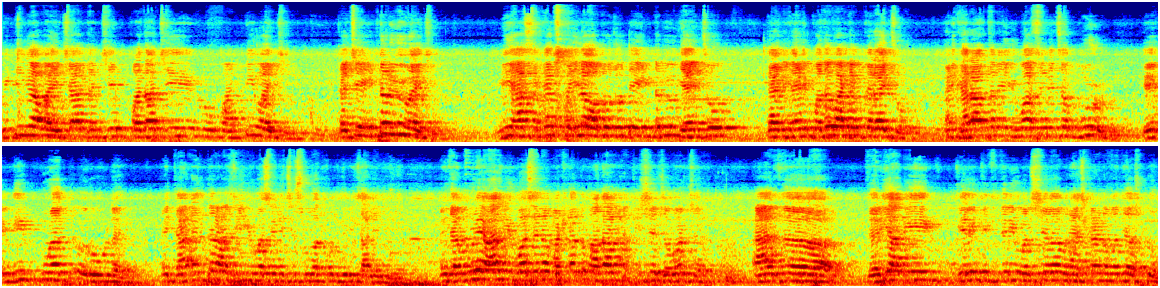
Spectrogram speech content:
मिटिंगा व्हायच्या त्यांची पदाची वाटणी व्हायची त्याचे इंटरव्ह्यू व्हायचे. मी हा सगळ्यात पहिला होतो जो ते इंटरव्ह्यू घ्यायचो त्या ठिकाणी पदवाटप करायचो. आणि खऱ्या अर्थाने युवासेनेचं मूळ हे मी मुळात रोवलं आहे आणि त्यानंतर आज ही युवासेनेची सुरुवात कोणतरी झालेली आहे. आणि त्यामुळे आज युवासेना म्हटलं तर माझा अतिशय जवळचं. आज जरी आम्ही गेले कितीतरी वर्ष राजकारणामध्ये असतो.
